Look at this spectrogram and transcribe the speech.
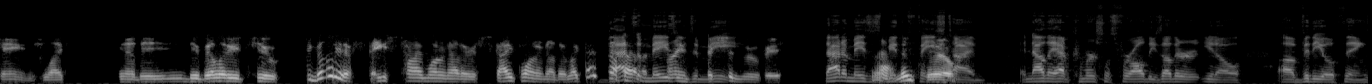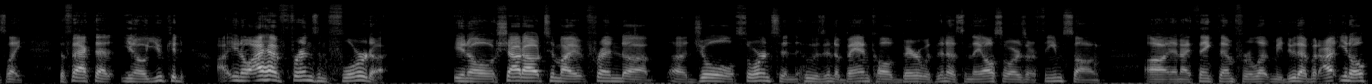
changed. Like, you know, the the ability to the ability to FaceTime one another, Skype one another. Like that's That's amazing to me. Movie. that amazes Yeah, me. The me too. FaceTime, and now they have commercials for all these other, you know, uh, video things. Like the fact that you know you could, uh, you know, I have friends in Florida. You know, shout out to my friend uh, uh, Joel Sorensen, who's in a band called Bear Within Us, and they also are our theme song. Uh, and I thank them for letting me do that. But I, you know,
